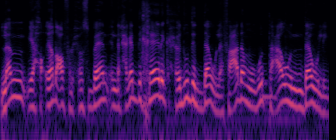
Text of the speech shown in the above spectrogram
لم يضعوا في الحسبان إن الحاجات دي خارج حدود الدولة فعدم وجود تعاون دولي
